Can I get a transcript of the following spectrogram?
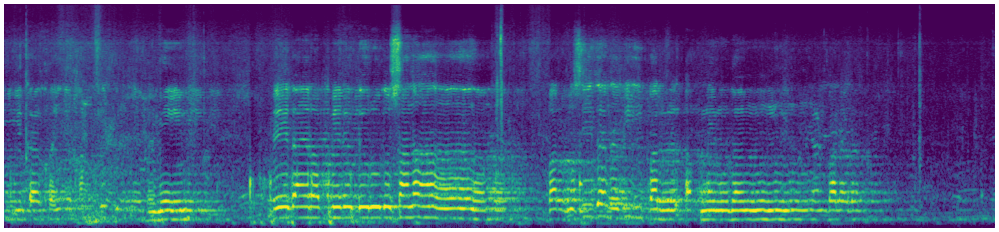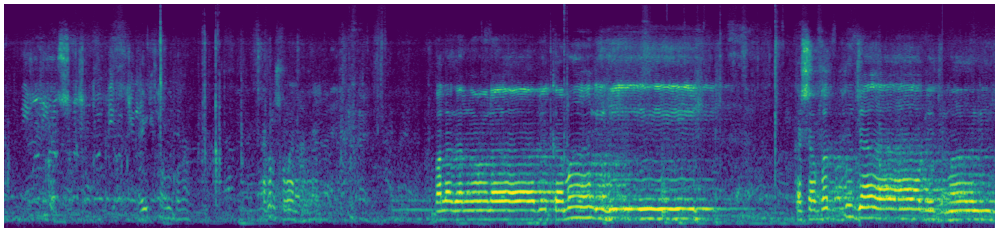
بك خير خلق المؤمنين হৃদয় রবের দুরুদ সালাম বরগুসিদা নবী পর আপনি মুদন বালাগা এখন সময় লাগবে بلغ العلا بكماله كشف الدجى بجماله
